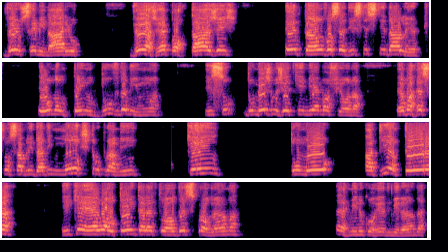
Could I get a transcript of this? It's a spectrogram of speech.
veio o seminário, veio as reportagens, então você disse que isso te dá alento. Eu não tenho dúvida nenhuma, isso do mesmo jeito que me emociona, é uma responsabilidade monstro para mim. Quem tomou a dianteira e quem é o autor intelectual desse programa, Hermínio Corrêa de Miranda,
